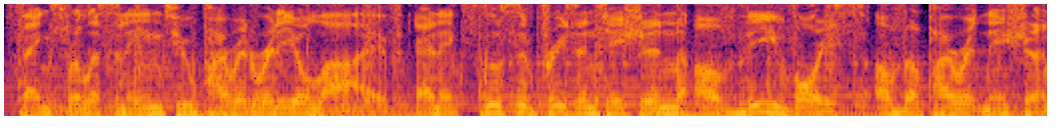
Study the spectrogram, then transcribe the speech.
Thanks for listening to Pirate Radio Live, an exclusive presentation of the voice of the pirate nation.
